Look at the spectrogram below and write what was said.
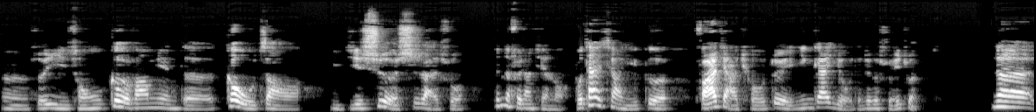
嗯，所以从各方面的构造以及设施来说，真的非常简陋，不太像一个法甲球队应该有的这个水准。那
